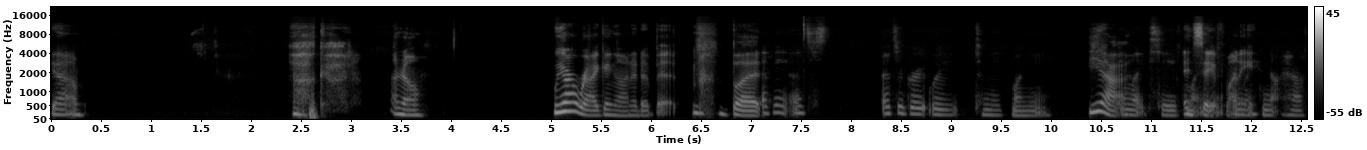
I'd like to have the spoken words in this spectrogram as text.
yeah. Oh god. I don't know. We are ragging on it a bit, but I think that's it's a great way to make money yeah. and like save And money save money. like, not have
